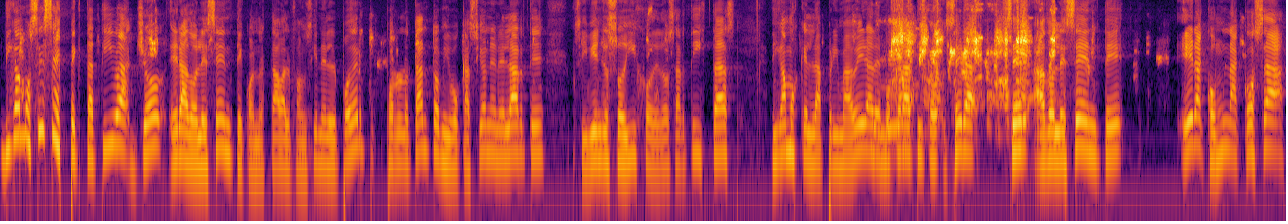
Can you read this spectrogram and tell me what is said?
digamos, esa expectativa, yo era adolescente cuando estaba Alfonsín en el poder, por lo tanto mi vocación en el arte, si bien yo soy hijo de dos artistas, digamos que en la primavera democrática, ser, adolescente era como una cosa,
